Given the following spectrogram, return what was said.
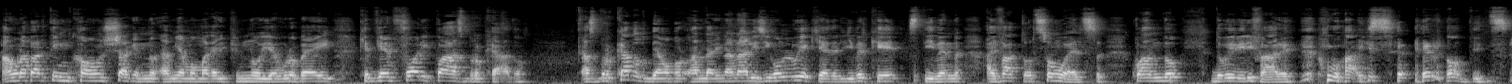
ha una parte inconscia che amiamo magari più noi europei, che viene fuori qua sbroccato ha sbroccato dobbiamo andare in analisi con lui e chiedergli perché Steven hai fatto Orson Welles quando dovevi rifare Wise e Robbins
